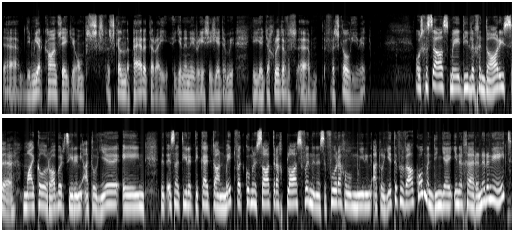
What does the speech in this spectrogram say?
ehm um, die meer kans het jy om vers verskillende perde te ry in 'n race jy het jy het 'n groter vers, uh, verskil jy weet Ons gesels met die legendariese Michael Roberts hier in die ateljee en dit is natuurlik die Cape Town Met wat komende Saterdag plaasvind en is 'n voorreg om hom hier in die ateljee te verwelkom. Indien jy enige herinneringe het,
